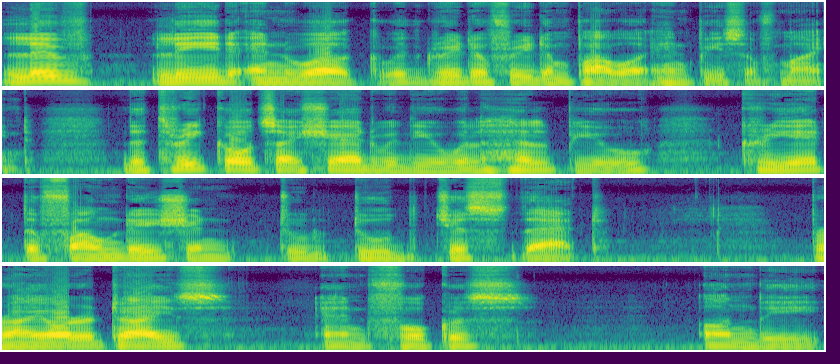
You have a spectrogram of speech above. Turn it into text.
Live, lead, and work with greater freedom, power, and peace of mind. The three quotes I shared with you will help you create the foundation to do just that. Prioritize and focus on the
